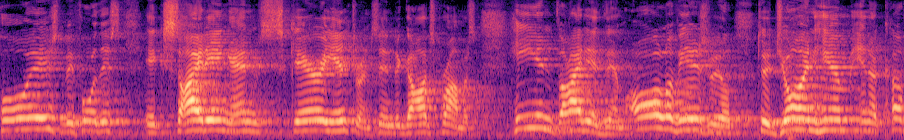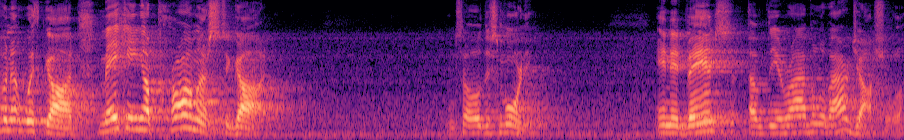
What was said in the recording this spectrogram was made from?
poised before this exciting and scary entrance into God's promise, he invited them, all of Israel, to join him in a covenant with God, making a promise to God. And so this morning, in advance of the arrival of our Joshua,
